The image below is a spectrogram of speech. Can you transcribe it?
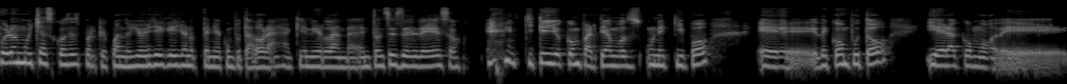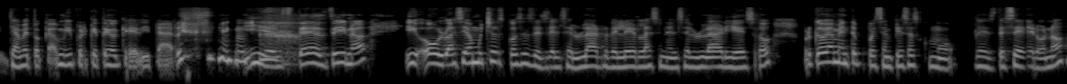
fueron muchas cosas porque cuando yo llegué yo no tenía computadora aquí en Irlanda. Entonces desde eso, Kike y yo compartíamos un equipo eh, de cómputo y era como de, ya me toca a mí porque tengo que editar. y este, así, ¿no? Y, o lo hacía muchas cosas desde el celular, de leerlas en el celular y eso, porque obviamente pues empiezas como desde cero, ¿no?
